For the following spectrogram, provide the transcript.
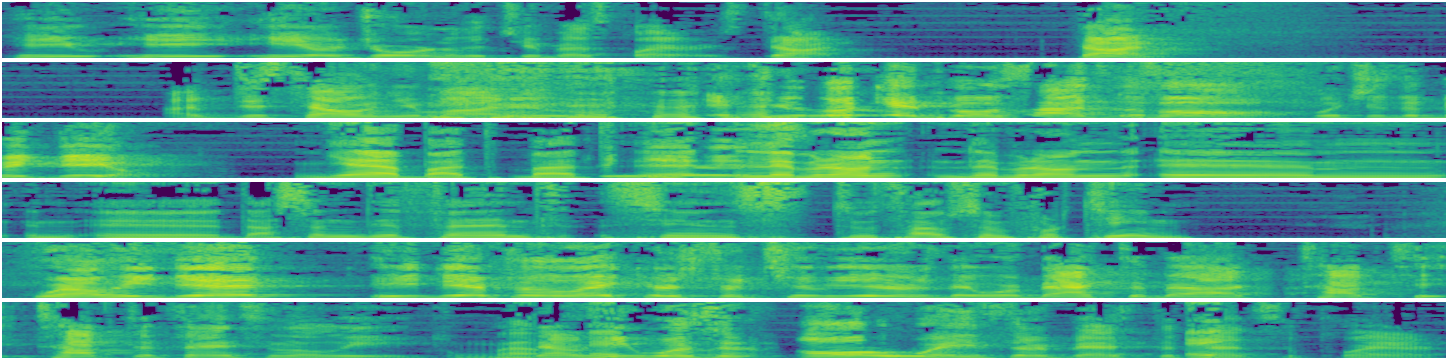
He he he or Jordan are the two best players. Done. Done. I'm just telling you, Manu. if you look at both sides of the ball, which is a big deal. Yeah, but but uh, LeBron LeBron um, uh, doesn't defend since 2014. Well, he did. He did for the Lakers for two years. They were back to back top t- top defense in the league. Well, now he a- wasn't always their best defensive a- player.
